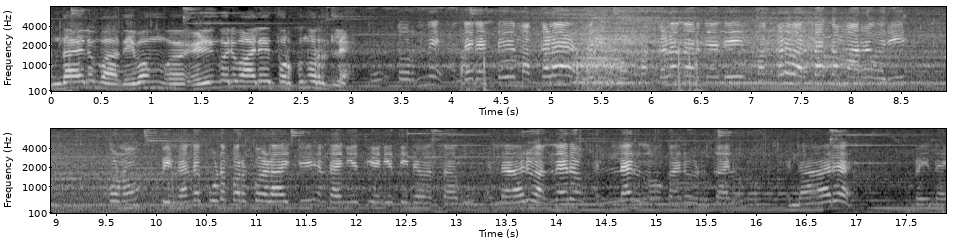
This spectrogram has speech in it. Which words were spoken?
എന്തായാലും ദൈവം എഴുതിയൊരു വാൽ തുറക്കുന്നു പറഞ്ഞിട്ടില്ലേ? തുറന്ന്. രണ്ട് മക്കളെ മക്കളെന്ന് പറഞ്ഞാൽ മക്കളെ ഭർത്താക്കന്മാരെ ഒരു ഗുണവും പിന്നെ എന്റെ കൂടെ പറപ്പുകളായിട്ട് എന്റെ അനിയത്തി അനിയത്തിന്റെ ഭർത്താവും എല്ലാരും അന്നേരം എല്ലാരും നോക്കാനും എടുക്കാനും എല്ലാവരും പിന്നെ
